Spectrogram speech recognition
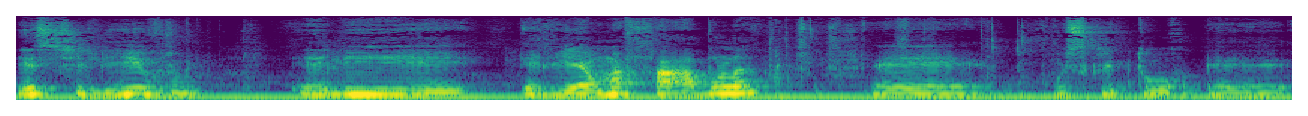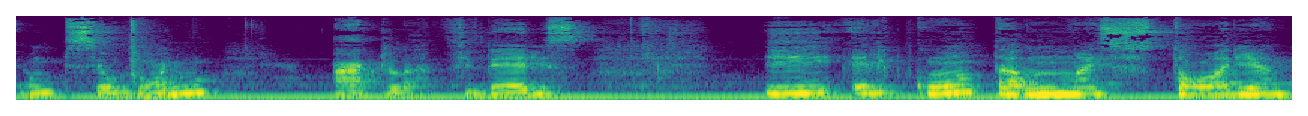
Este livro, ele, ele é uma fábula, é, o escritor é, é um pseudônimo, Aquila Fidelis, e ele conta uma história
